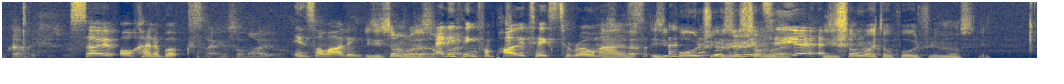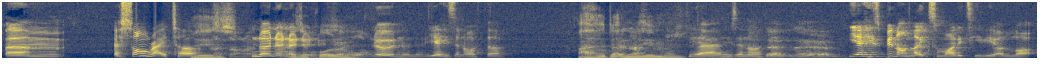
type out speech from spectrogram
What kind of book is it? So all kind of books Like in Somalia. in Somali. is he songwriter Anything from politics to romance. Is he, is he poetry or is he songwriter? yeah. Is he songwriter or poetry mostly? Um, a songwriter. Yeah, is That's No, no, no, no, no, no, no, no. Yeah, he's an author. I heard that Yeah, name, man. Yeah, he's an author. then, um, Yeah, he's been on like Somali TV a lot.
